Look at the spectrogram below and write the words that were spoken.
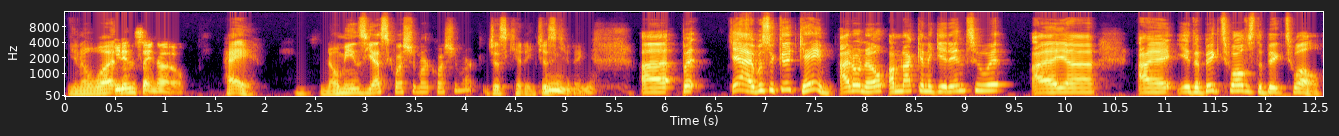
you know what? he didn't say no. Hey, no means yes? Question mark? Question mark? Just kidding. Just Ooh. kidding. Uh, but yeah, it was a good game. I don't know. I'm not gonna get into it. I uh, I yeah, the Big 12 is the Big 12,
